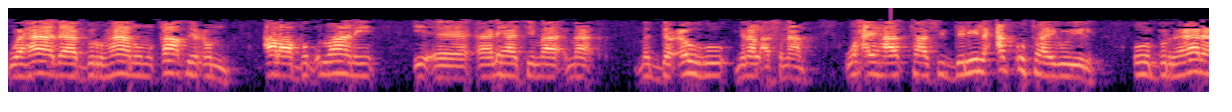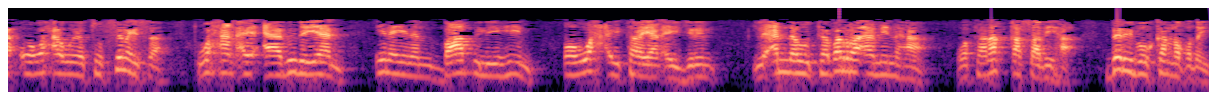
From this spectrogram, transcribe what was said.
wa hada burhaanun qaadicun calaa butlaani aalihati ma ma madacowhu min alasnaam. Waxay ha taasi daliil cad u tahay buu yidhi oo burhaana oo waxa weeye tusinaysa waxaan ay caabudayaan inaynan baatil yihiin oo wax ay tarayaan ay jirin. Liannahu tabara'a minha wa tanaqasa biha. Beri buu ka noqday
